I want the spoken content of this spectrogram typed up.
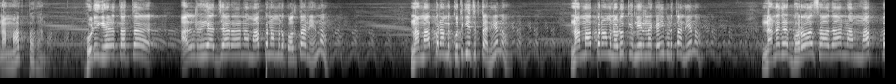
ನಮ್ಮ ಅಪ್ಪ ಅದಾನ ಹುಡುಗಿ ಹೇಳ್ತತ್ತ, ಅಲ್ರಿ ಅಜ್ಜಾರ ನಮ್ಮ ಅಪ್ಪ ನಮ್ಮನ್ನು ಕೊಲ್ತಾನೇನು? ನಮ್ಮ ಅಪ್ಪ ನಮಗೆ ಕುತ್ತಿಗೆ ಸಿಗ್ತಾನೇನು ನಮ್ಮ ಅಪ್ಪ ನಮ್ಮ ನಡುಕ್ಕೆ ನೀರಿನ ಕೈ ಬಿಡ್ತಾನೇನು? ನನಗೆ ಭರೋಸಾ ಅದ ನಮ್ಮ ಅಪ್ಪ,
